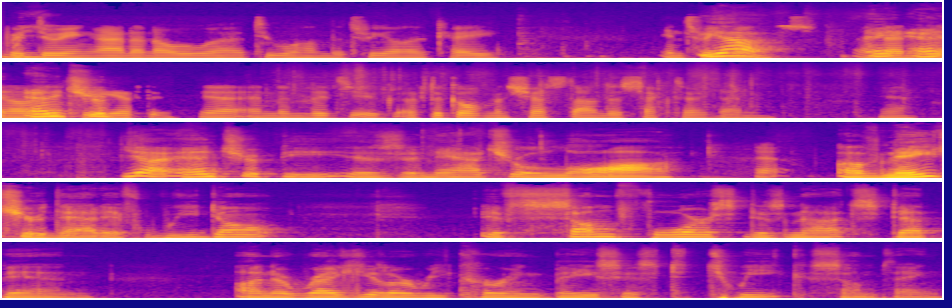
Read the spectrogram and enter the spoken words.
we're We- doing I don't know uh, 200 300k in three Yeah. months and A- then you know and literally tri- if the, yeah and then literally if the government shuts down the sector then Yeah, entropy is a natural law Yeah. of nature that if we don't, if some force does not step in on a regular recurring basis to tweak something,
